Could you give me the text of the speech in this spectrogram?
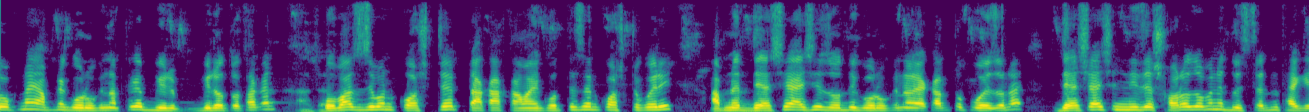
লোক নাই আপনি গরু কেনার থেকে বিরত থাকেন। আচ্ছা। প্রবাস জীবন কষ্টের টাকা কামাই করতেছেন কষ্ট করে আপনি দেশে এসে যদি গরু কেনার একান্ত প্রয়োজন হয় দেশে এসে নিজে সরজমিনে দুই চার দিন থাকে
